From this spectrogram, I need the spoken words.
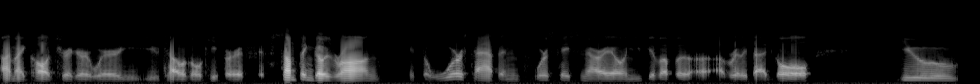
I might call a trigger, where you, you tell a goalkeeper if, if something goes wrong, if the worst happens, worst case scenario, and you give up a, a really bad goal, you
